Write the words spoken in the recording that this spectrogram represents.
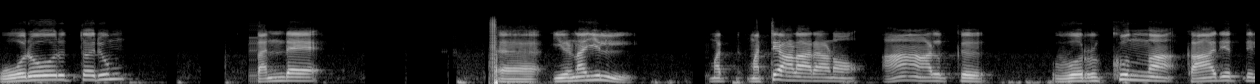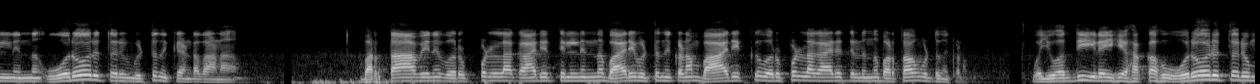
ഓരോരുത്തരും തന്റെ ഇണയിൽ മറ്റ് ആളാരാണോ? ആ ആൾക്ക് വെറുക്കുന്ന കാര്യത്തിൽ നിന്ന് ഓരോരുത്തരും വിട്ടു നിൽക്കേണ്ടതാണ്. ഭർത്താവിന് വെറുപ്പുള്ള കാര്യത്തിൽ നിന്ന് ഭാര്യ വിട്ടു നിൽക്കണം. ഭാര്യയ്ക്ക് വെറുപ്പുള്ള കാര്യത്തിൽ നിന്ന് ഭർത്താവും വിട്ടു നിൽക്കണം. ഇലൈഹി ഹക്കഹു ഓരോരുത്തരും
